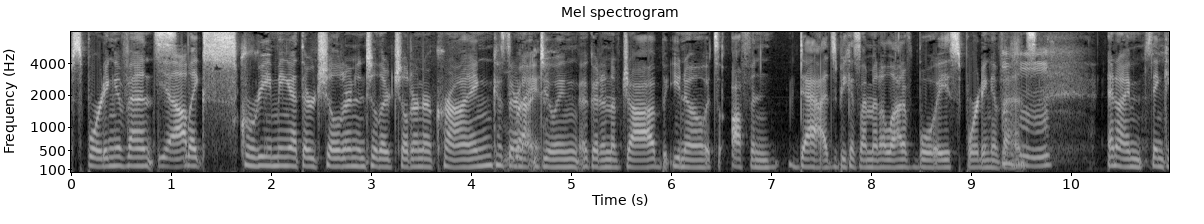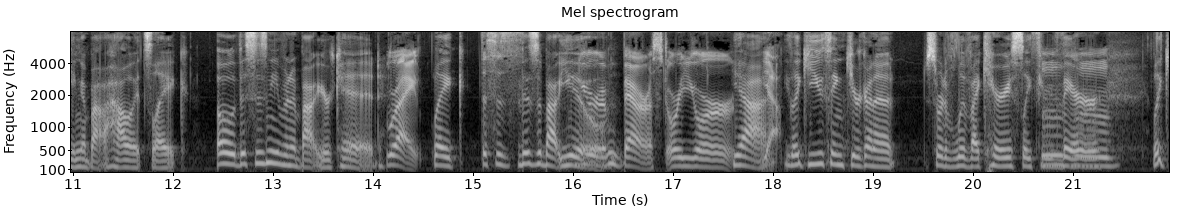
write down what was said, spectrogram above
sporting events, Yeah. like screaming at their children until their children are crying because they're Right. not doing a good enough job. You know, it's often dads because I'm at a lot of boys sporting events, Mm-hmm. and I'm thinking about how it's like, oh, this isn't even about your kid, right. Like This is this is about you. you're embarrassed or you're yeah, yeah Like you think you're gonna sort of live vicariously through Mm-hmm. their, like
